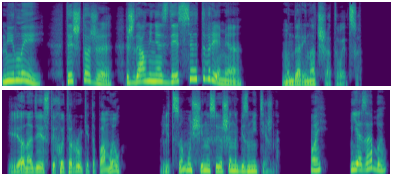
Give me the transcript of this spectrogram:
«Милый, ты что же, ждал меня здесь все это время?» Мандарин отшатывается. «Я надеюсь, ты хоть руки-то помыл?» Лицо мужчины совершенно безмятежно. «Ой, я забыл».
